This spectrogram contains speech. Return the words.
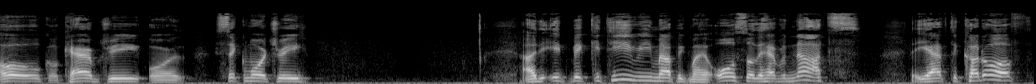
oak or carob tree or sycamore tree? Also, they have knots that you have to cut off,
